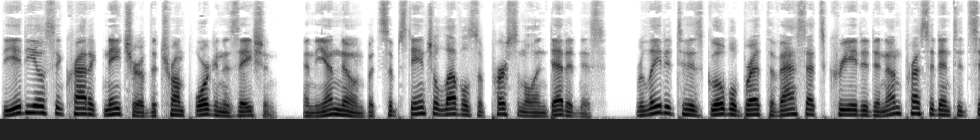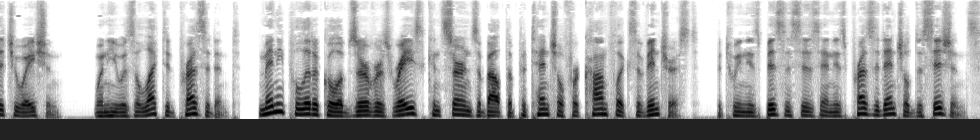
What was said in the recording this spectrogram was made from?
the idiosyncratic nature of the Trump Organization, and the unknown but substantial levels of personal indebtedness related to his global breadth of assets created an unprecedented situation when he was elected president. Many political observers raised concerns about the potential for conflicts of interest between his businesses and his presidential decisions.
